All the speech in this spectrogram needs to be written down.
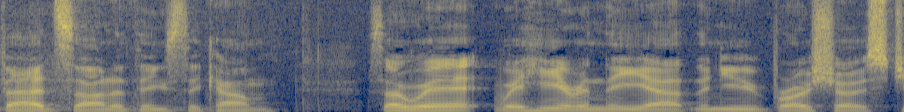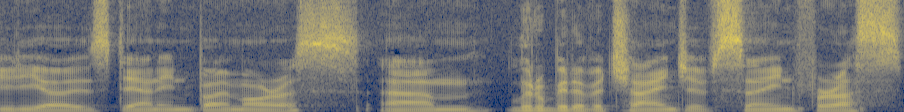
Bad sign of things to come. So we're we're here in the uh, the new Bro Show studios down in Beaumaris. A um, little bit of a change of scene for us.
